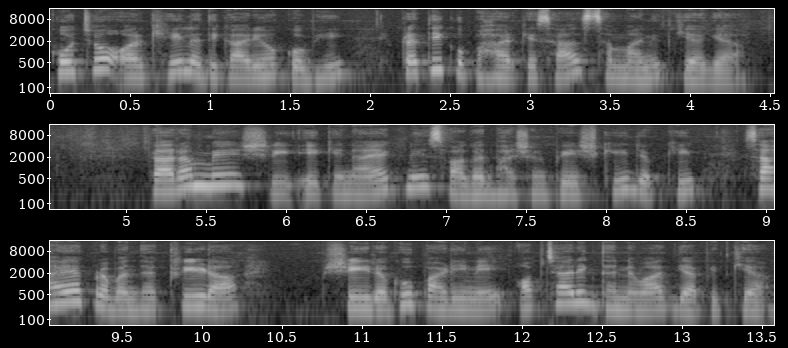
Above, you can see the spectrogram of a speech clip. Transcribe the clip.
कोचों और खेल अधिकारियों को भी प्रतीक उपहार के साथ सम्मानित किया गया। प्रारंभ में श्री ए के नायक ने स्वागत भाषण पेश की, जबकि सहायक प्रबंधक क्रीड़ा श्री रघु पाड़ी ने औपचारिक धन्यवाद ज्ञापित किया।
